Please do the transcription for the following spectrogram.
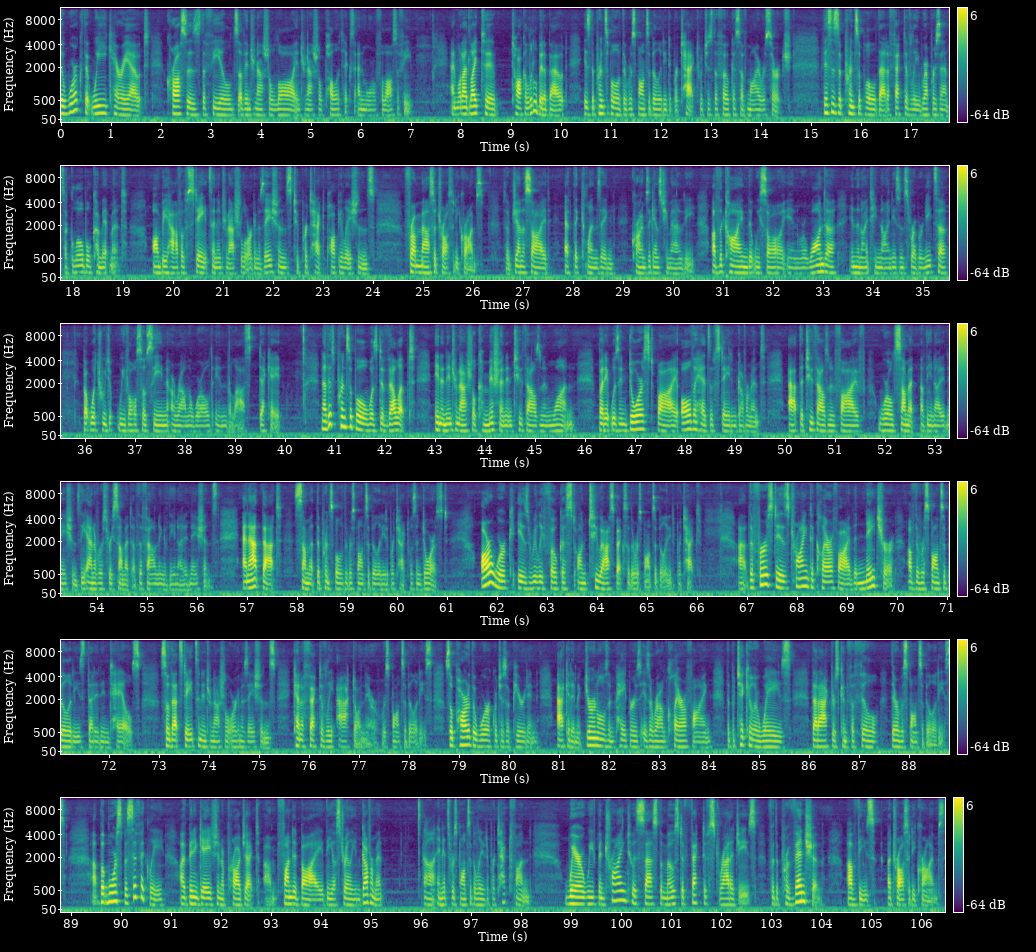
The work that we carry out crosses the fields of international law, international politics, and moral philosophy. And what I'd like to talk a little bit about is the principle of the responsibility to protect, which is the focus of my research. This is a principle that effectively represents a global commitment on behalf of states and international organizations to protect populations from mass atrocity crimes. So, genocide, ethnic cleansing, crimes against humanity of the kind that we saw in Rwanda in the 1990s in Srebrenica, but which we, we've also seen around the world in the last decade. Now, this principle was developed in an international commission in 2001, but it was endorsed by all the heads of state and government at the 2005 World Summit of the United Nations, the anniversary summit of the founding of the United Nations. And at that summit, the principle of the responsibility to protect was endorsed. Our work is really focused on two aspects of the responsibility to protect. Uh, the first is trying to clarify the nature of the responsibilities that it entails so that states and international organizations can effectively act on their responsibilities. So part of the work which has appeared in academic journals and papers is around clarifying the particular ways that actors can fulfill their responsibilities. Uh, but more specifically, I've been engaged in a project um, funded by the Australian government uh, and its Responsibility to Protect Fund, where we've been trying to assess the most effective strategies for the prevention of these atrocity crimes.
